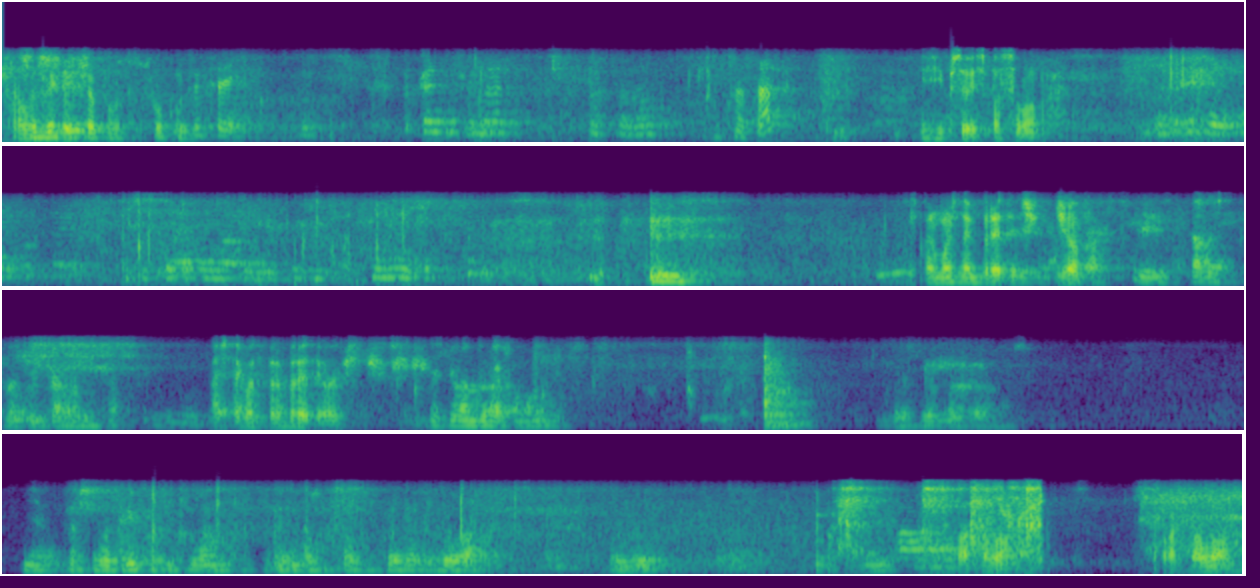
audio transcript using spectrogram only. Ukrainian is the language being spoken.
Але дихай, що по Це Що, так? Гіпсовий спасалон. Тепер можна брити чопа. Аж так от прибрити вообще. Як Іван Дурак, по-моєму. Ні, перше закрив, потім Іван. Сказати, голова. Спасалон. Спасалон.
